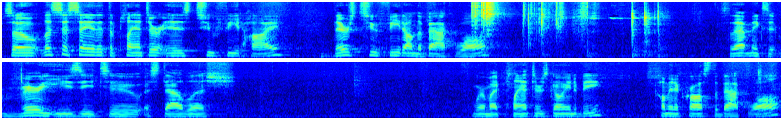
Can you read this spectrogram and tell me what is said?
So let's just say that the planter is two feet high. There's two feet on the back wall. So that makes it very easy to establish where my planter is going to be, coming across the back wall.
